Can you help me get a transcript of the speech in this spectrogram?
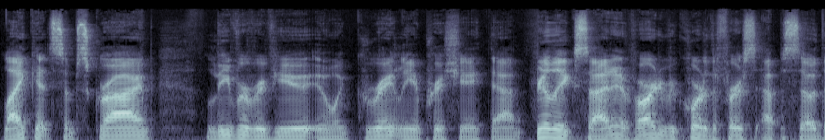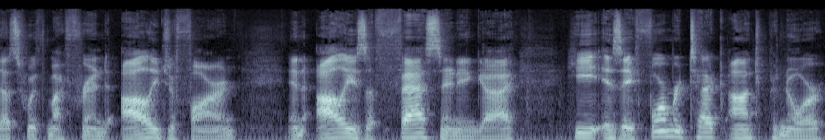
like it, subscribe, leave a review, it would greatly appreciate that. Really excited. I've already recorded the first episode. That's with my friend Ali Jafarin. And Ali is a fascinating guy. He is a former tech entrepreneur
